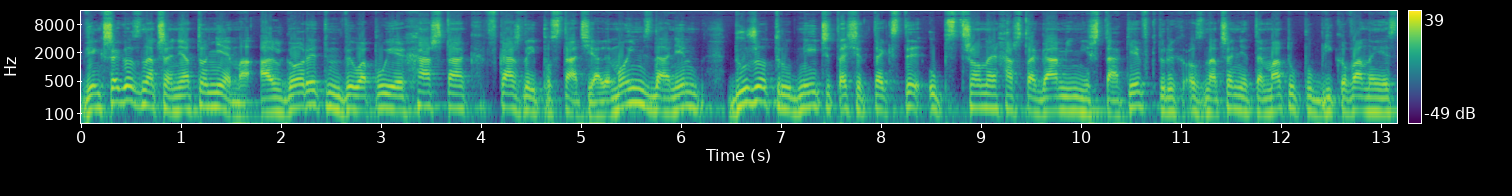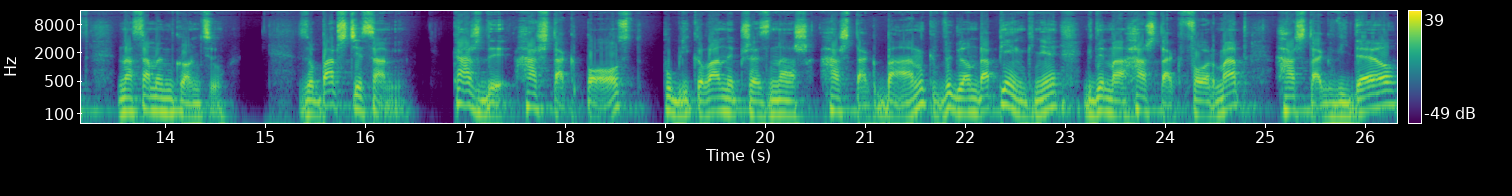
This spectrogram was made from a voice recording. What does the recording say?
Większego znaczenia to nie ma. Algorytm wyłapuje hashtag w każdej postaci, ale moim zdaniem dużo trudniej czyta się teksty upstrzone hashtagami niż takie, w których oznaczenie tematu publikowane jest na samym końcu. Zobaczcie sami. Każdy hashtag post publikowany przez nasz hashtag bank wygląda pięknie, gdy ma hashtag format, hashtag wideo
